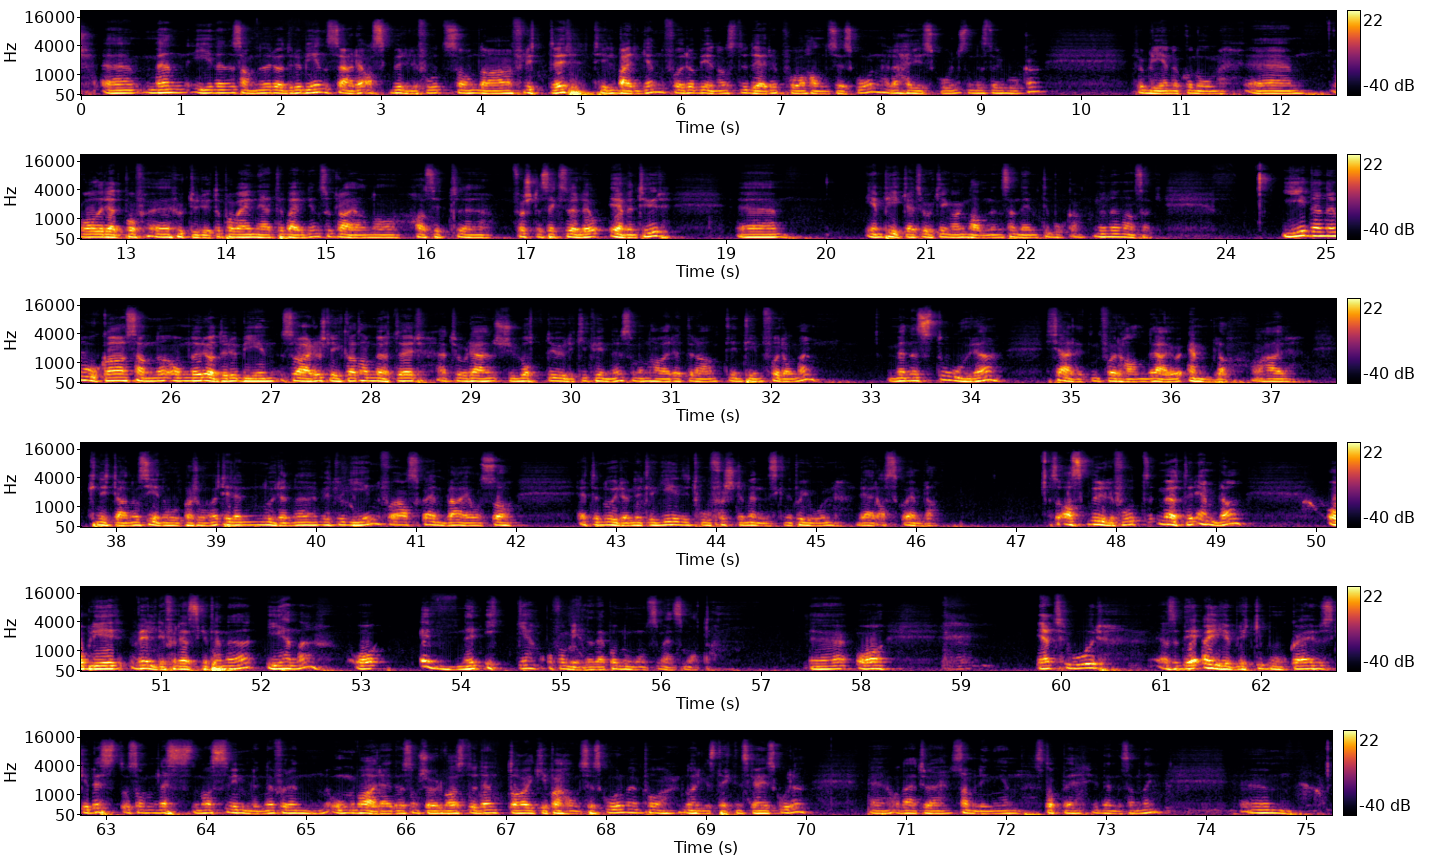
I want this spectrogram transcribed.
Men i denne sangen 'Røde rubin' så er det Ask Burlefot som da flytter til Bergen for å begynne å studere på Handelshøyskolen, eller Høyskolen som det står i boka, for å bli en økonom. Og allerede på Hurtigruta på vei ned til Bergen så klarer han å ha sitt første seksuelle eventyr. en pike, jeg tror ikke engang navnet hennes er nevnt i boka, men en annen sak. I denne boka, 'Sagnet om den røde rubin', så er det slik at han møter jeg tror det er sju-åtte ulike kvinner som han har et eller annet intimt forhold med. Men den store kjærligheten for han, det er jo Embla. Og her knytter han jo sine hovedpersoner til den norrøne mytologien. For Ask og Embla er jo også etter norrøn mytologi de to første menneskene på jorden. Det er Ask og Embla. Så Ask Burlefot møter Embla og blir veldig forelsket henne, i henne. Og evner ikke å formidle det på noen som helst måte. Eh, og jeg tror altså Det øyeblikket boka jeg husker best, og som nesten var svimlende for en ung Vareide som sjøl var student, da ikke på Handelshøyskolen, men på Norges tekniske høgskole eh, Og der tror jeg sammenligningen stopper i denne sammenheng. Eh,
